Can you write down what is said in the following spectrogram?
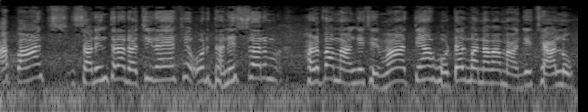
આ પાંચ ષડયંત્ર રચી રહ્યા છે ઓર ધનેશ્વર હડવા માંગે છે. ત્યાં હોટલ બનાવવા માંગે છે આ લોકો.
